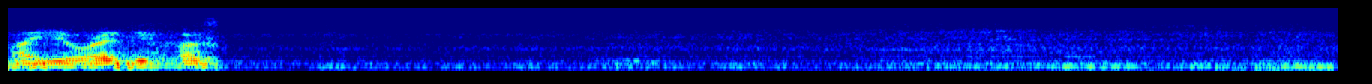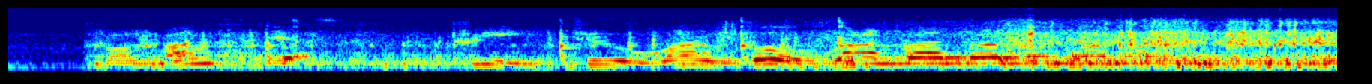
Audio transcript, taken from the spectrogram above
Are you ready for Run, run? Yes. Three, two, one, go. Run, run, run, run, run, run.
